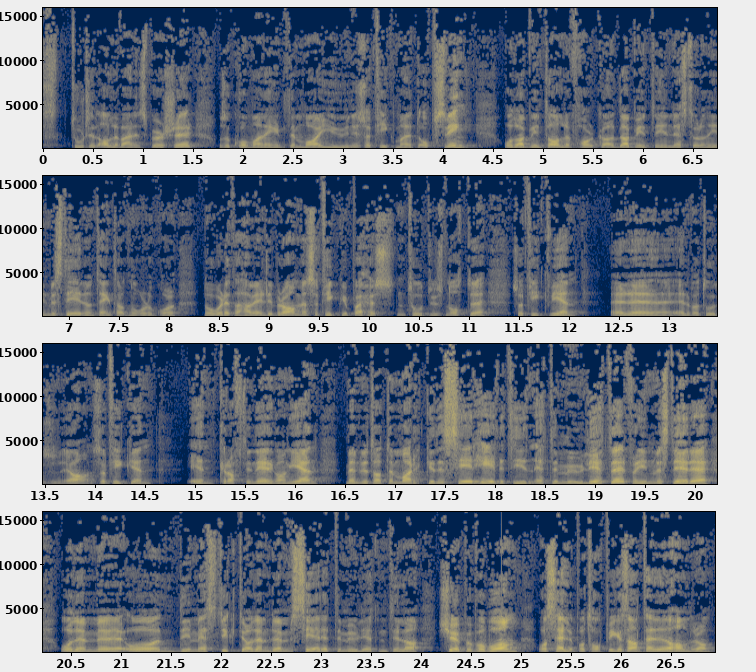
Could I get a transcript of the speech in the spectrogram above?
stort sett alle verdens børser. Og så kom man egentlig til mai-juni, så fikk man et oppsving. Og da begynte alle folk, da begynte investorene å investere og tenkte at nå, nå går dette her veldig bra. Men så fikk vi på høsten 2008 så fikk vi en eller, eller på 2000, ja, så fikk vi en, en, kraftig nedgang igjen. Men vet du at markedet ser hele tiden etter muligheter for å investere. Og de, og de mest dyktige av dem de ser etter muligheten til å kjøpe på bånn og selge på topp. ikke sant? Det er det det handler om.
